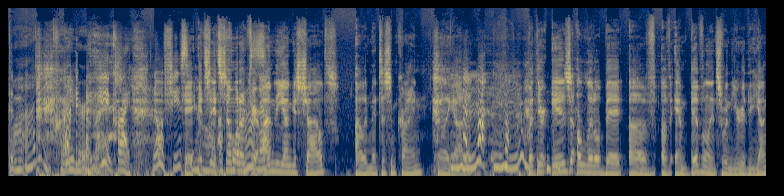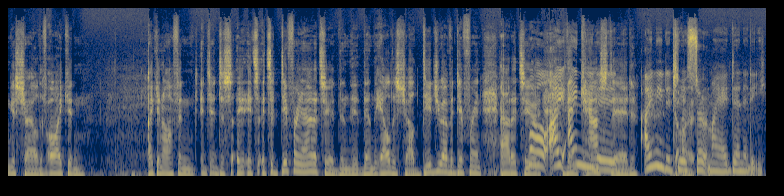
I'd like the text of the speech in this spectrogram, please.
Well, I didn't cry very I much. didn't cry. No, she's. Okay, no, it's it's somewhat force. unfair. I'm the youngest child. I'll admit to some crying till I got Mm-hmm, it. But there is a little bit of of ambivalence when you're the youngest child of oh I can I, I can often it- it it's it's a different attitude than the than the eldest child. Did you have a different attitude Well, I, than I needed casted? I needed to to art? assert my identity.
